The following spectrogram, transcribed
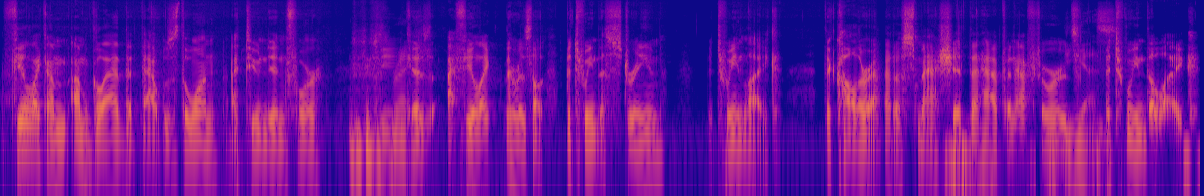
I feel like I'm I'm glad that that was the one I tuned in for because I feel like there was a between the stream, between like the Colorado smash shit that happened afterwards, Yes. between the like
